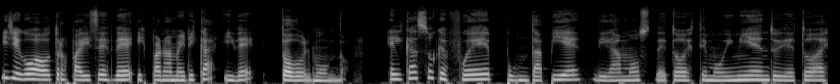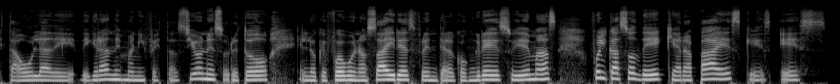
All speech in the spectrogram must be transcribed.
y llegó a otros países de Hispanoamérica y de todo el mundo. El caso que fue puntapié, digamos, de todo este movimiento y de toda esta ola de, grandes manifestaciones, sobre todo en lo que fue Buenos Aires frente al Congreso y demás, fue el caso de Kiara Páez, que es, es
